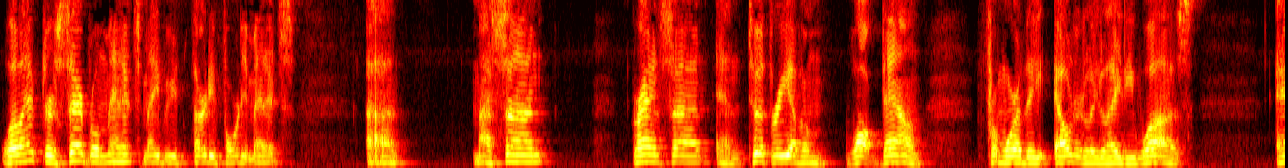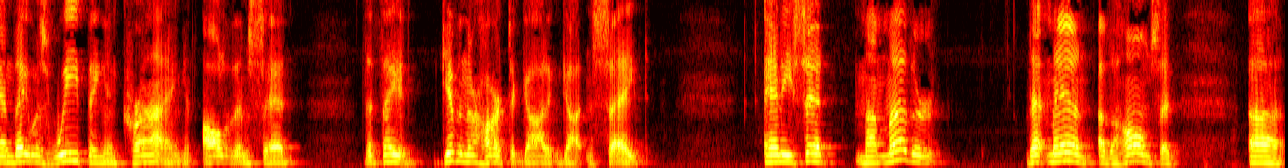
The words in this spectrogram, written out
Well, after several minutes, maybe 30, 40 minutes, uh, my son, grandson, and two or three of them walked down from where the elderly lady was, and they was weeping and crying, and all of them said that they had given their heart to God and gotten saved. And he said, My mother, that man of the home said, uh,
